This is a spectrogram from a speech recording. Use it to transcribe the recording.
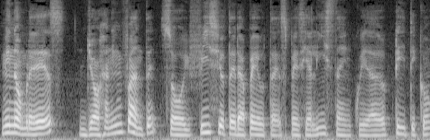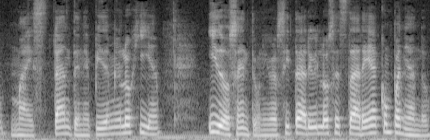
Mi nombre es Johan Infante, soy fisioterapeuta especialista en cuidado crítico, maestrante en epidemiología y docente universitario y los estaré acompañando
